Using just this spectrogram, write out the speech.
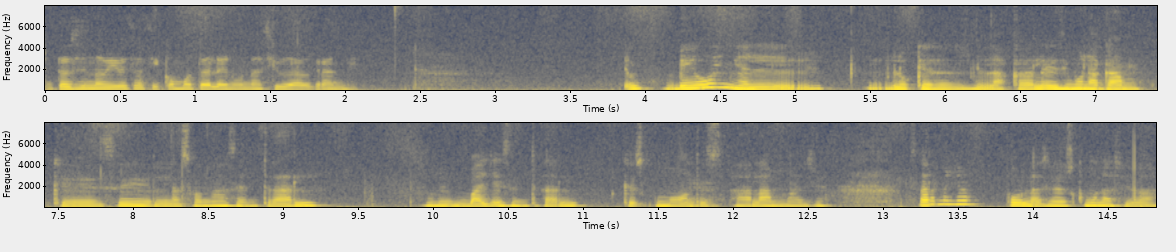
Entonces no vives así como tal en una ciudad grande. Vivo en el, lo que acá le decimos la GAM, que es eh, la zona central, el valle central, que es como donde está la mayor, está la mayor población, es como la ciudad.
